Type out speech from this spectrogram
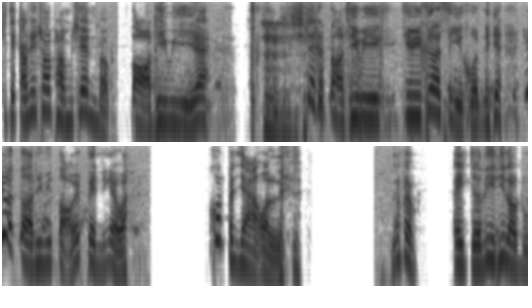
กิจกรรมที่ชอบทำเช่นแบบต่อทีวีเนี่ยเช่นกันต่อทีวี ทีวีเครื่องละสี่คนนี่เชื่อต่อทีวีต่อไม่เป็นยังไงวะโคตรปัญญาอ่อนเลย แล้วแบบไอ้เจอรี่ที่เราดู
